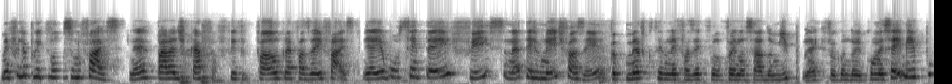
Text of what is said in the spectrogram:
Minha filha, por que você não faz? Né? Para de ficar falando que vai fazer e faz. E aí eu sentei, fiz, né? Terminei de fazer. Foi o primeiro que terminei de fazer, que foi, foi lançado o MIPO, né? Que foi quando eu comecei MIPO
